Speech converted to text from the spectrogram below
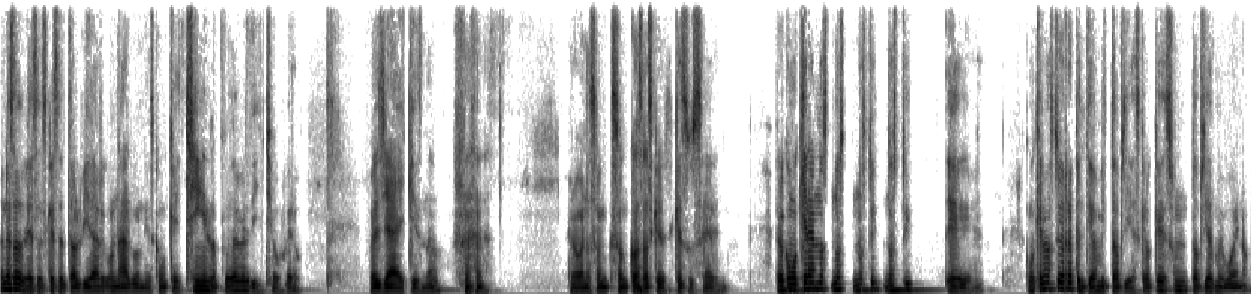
son esas veces que se te olvida algún álbum y es como que, chin, lo pude haber dicho, pero pues ya X, ¿no? Pero bueno, son, son cosas que, que suceden. Pero como quiera, no, no, no estoy, no estoy, eh, como quiera, no estoy arrepentido de mi top 10. Creo que es un top 10 muy bueno.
